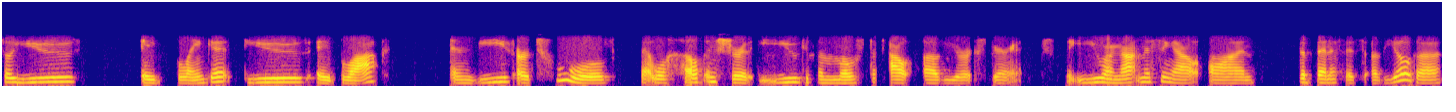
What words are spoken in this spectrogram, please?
So use a blanket, use a block, and these are tools that will help ensure that you get the most out of your experience, that you are not missing out on the benefits of yoga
